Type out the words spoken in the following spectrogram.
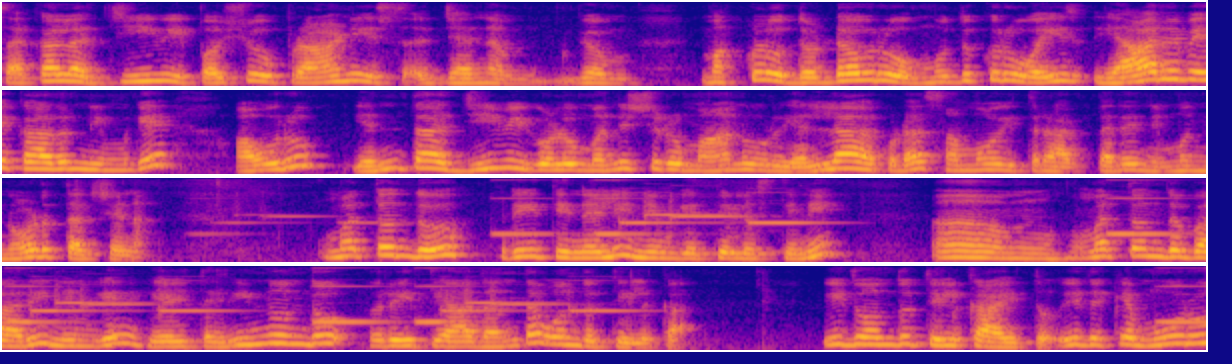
ಸಕಲ ಜೀವಿ, ಪಶು, ಪ್ರಾಣಿ ಜನ ಮಕ್ಕಳು, ದೊಡ್ಡವರು, ಮುದುಕರು ವಯಸ್ ಯಾರು ಬೇಕಾದರೂ ನಿಮಗೆ ಅವರು ಎಂಥ ಜೀವಿಗಳು, ಮನುಷ್ಯರು, ಮಾನವರು ಎಲ್ಲ ಕೂಡ ಸಮೋಹಿತರಾಗ್ತಾರೆ ನಿಮ್ಮನ್ನು ನೋಡಿದ ತಕ್ಷಣ. ಮತ್ತೊಂದು ರೀತಿಯಲ್ಲಿ ನಿಮಗೆ ತಿಳಿಸ್ತೀನಿ. ಮತ್ತೊಂದು ಬಾರಿ ನಿಮಗೆ ಹೇಳ್ತಾ ಇದ್ದೀನಿ. ಇನ್ನೊಂದು ರೀತಿಯಾದಂಥ ಒಂದು ತಿಲಕ. ಇದೊಂದು ತಿಲಕ ಆಯಿತು. ಇದಕ್ಕೆ ಮೂರು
